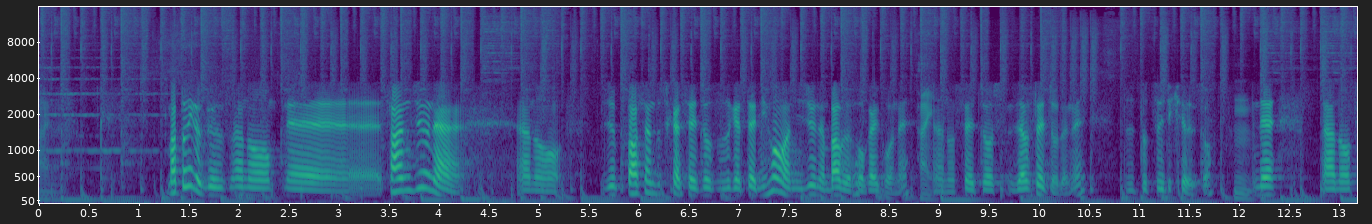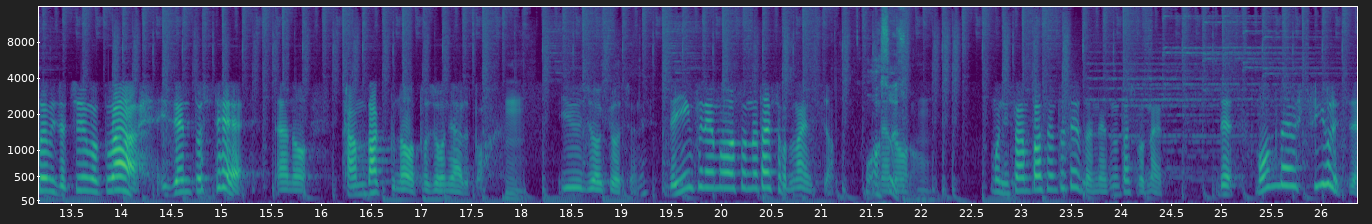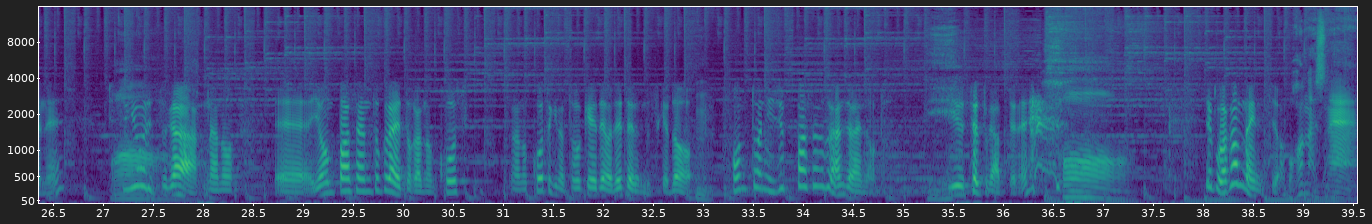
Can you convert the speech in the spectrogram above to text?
まあ、とにかくあの、えー、30年あの10%近い成長を続けて日本は20年バブル崩壊以降ね、はい、あの成長ゼロ成長でねずっと続いてきてるでしょ、うん、であのそういう意味で中国は依然としてあのカムバックの途上にあるという状況ですよね、でインフレもそんな大したことないんですよ。あそうですか、もう2、3%程度でね、そんな大したことないです。で問題は失業率でね、失業率があの、えー、4%くらいとかの公式あの公的な統計では出てるんですけど、うん、本当は20%ぐらいあるんじゃないのと。いう説があってね、えー、よくわかんないんですよ。わかんないですね。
